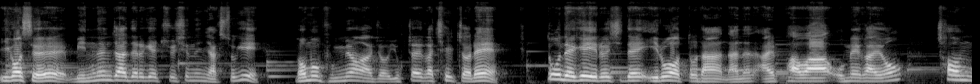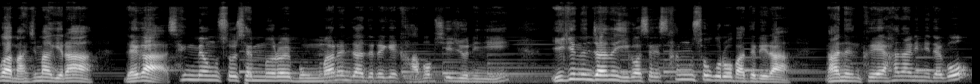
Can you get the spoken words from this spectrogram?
이것을 믿는 자들에게 주시는 약속이 너무 분명하죠. 6절과 7절에 또 내게 이르시되 이루었도다 나는 알파와 오메가요 처음과 마지막이라 내가 생명수 샘물을 목마른 자들에게 값없이 주리니 이기는 자는 이것을 상속으로 받으리라. 나는 그의 하나님이 되고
